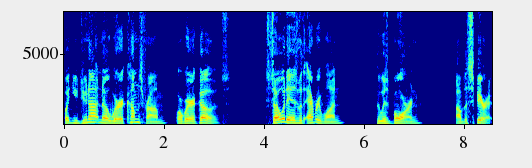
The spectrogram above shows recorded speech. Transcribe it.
but you do not know where it comes from or where it goes. So it is with everyone who is born of the Spirit.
